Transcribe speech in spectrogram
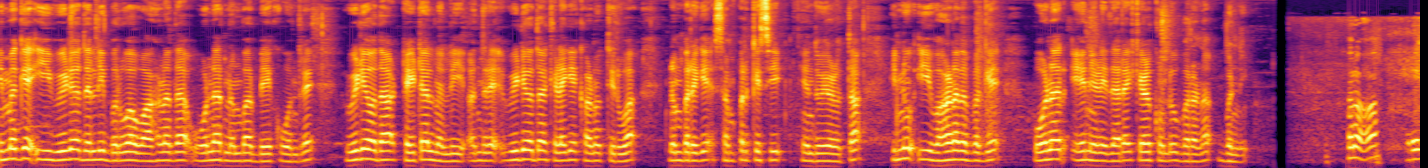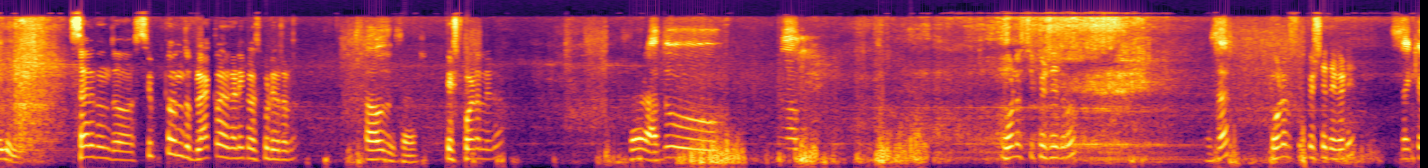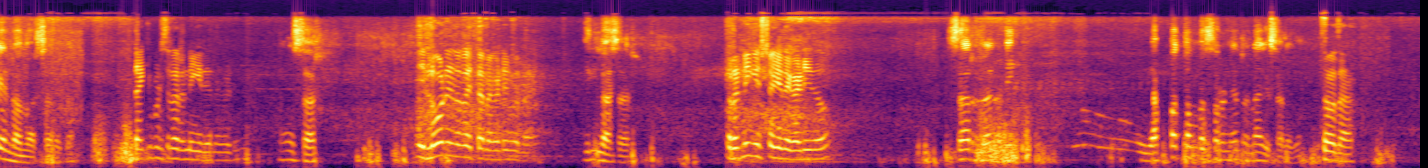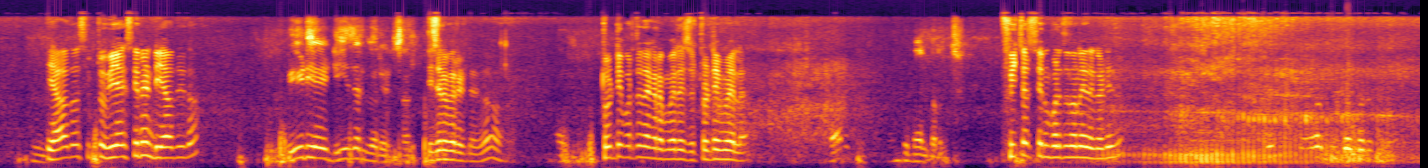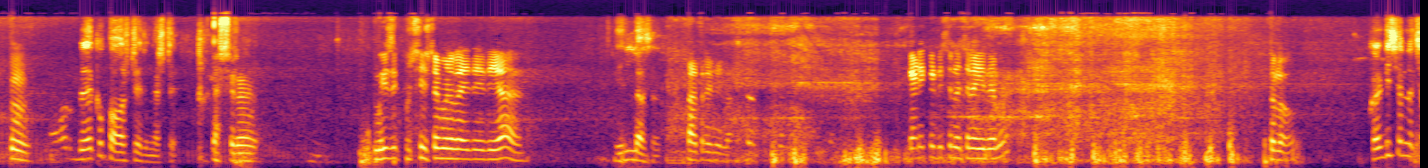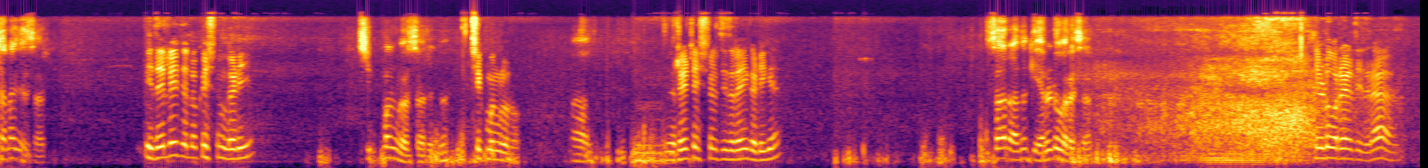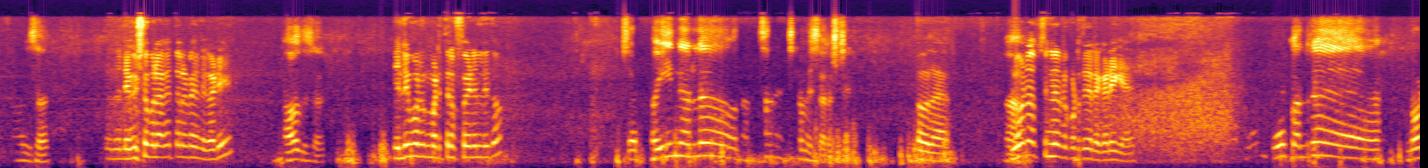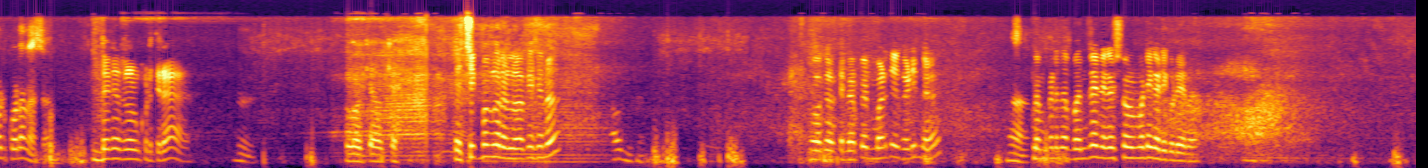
ನಿಮಗೆ ಈ ವಿಡಿಯೋದಲ್ಲಿ ಬರುವ ವಾಹನದ ಓನರ್ ನಂಬರ್ ಬೇಕು ಅಂದರೆ ವಿಡಿಯೋದ ಟೈಟಲ್ನಲ್ಲಿ ಅಂದರೆ ವಿಡಿಯೋದ ಕೆಳಗೆ ಕಾಣುತ್ತಿರುವ ನಂಬರಿಗೆ ಸಂಪರ್ಕಿಸಿ ಎಂದು ಹೇಳುತ್ತಾ ಇನ್ನು ಈ ವಾಹನದ ಬಗ್ಗೆ ಓನರ್ ಏನು ಹೇಳಿದ್ದಾರೆ ಕೇಳಿಕೊಂಡು ಬರೋಣ ಬನ್ನಿ. ಹಲೋ ಹೇಳಿ. ಸರ್ ಇದೊಂದು ಸ್ವಿಫ್ಟ್ ಒಂದು ಬ್ಲ್ಯಾಕ್ ಕಲರ್ ಗಾಡಿ ಕಳಿಸ್ಕೊಟ್ಟಿದ್ರಲ್ಲ? ಹೌದು ಸರ್. ಎಷ್ಟು ಮಾಡಲ್ ಇದು? ಸರ್ ಅದು ಓನರ್ ಎಷ್ಟಿದ್ರು ಸರ್? ಓನರ್ಶಿಪ್ ಎಷ್ಟಿದೆ ಗಾಡಿ? ಸೆಕೆಂಡ್ ಓನರ್ ಸರ್ ಇದು ಡಾಕ್ಯುಮೆಂಟ್ಸ್ ಎಲ್ಲ ರನ್ನಿಂಗ್ ಇದೆ ಗಾಡಿ ಹ್ಞೂ ಸರ್. ಈ ಲೋಡ್ ಏನಾದ್ರು ಆಯ್ತಾ ಗಾಡಿ ಮೇಲೆ? ಇಲ್ಲ ಸರ್. ರನ್ನಿಂಗ್ ಎಷ್ಟಾಗಿದೆ ಗಾಡಿದು? ಸರ್ ರನ್ನಿಂಗ್ ಎಪ್ಪತ್ತೊಂಬತ್ತು ಸಾವಿರ ರನ್ ಆಗಿದೆ ಸರ್ ಅದು. ಹೌದಾ? ಯಾವುದು ಸ್ವಿಫ್ಟ್ ವಿ ಎಕ್ಸ್ ಡಿ ಯಾವ್ದು ಇದು? V D I diesel variant sir. Diesel variant ಇದು? ಟ್ವೆಂಟಿ ಬರ್ತದೆ ಹಾಗಾದ್ರೆ ಮೈಲೇಜ್ ಟ್ವೆಂಟಿ ಮೇಲೆ. ಮೇಲೆ ಬರುತ್ತೆ. ಫೀಚರ್ಸ್ ಏನು ಬರ್ತದೆ ಇದು ಗಾಡಿದು? ಹ್ಞೂ ಪವರ್ ಬೇಕು ಪವರ್ ಸ್ಟೇರಿಂಗ್ ಅಷ್ಟೇ. ಅಷ್ಟೇ ಮ್ಯೂಸಿಕ್ ಸಿಸ್ಟಮ್ ಏನಾದ್ರು ಇದೆ ಇದೆಯಾ? ಇಲ್ಲ ಸರ್. ಆ ಥರ ಏನಿಲ್ಲ. ಗಾಡಿ ಕಂಡೀಷನ್ ಚೆನ್ನಾಗಿದೆಯಾ ಹಲೋ ಕಂಡೀಷನ್ ಚೆನ್ನಾಗಿದೆ ಸರ್. ಇದೆಲ್ಲಿದೆ ಲೊಕೇಶನ್ ಗಾಡಿ? ಚಿಕ್ಕಮಂಗ್ಳೂರು ಸರ್ ಇದು. ಚಿಕ್ಕಮಂಗ್ಳೂರು. ಹೌದು. ರೇಟ್ ಎಷ್ಟು ಹೇಳ್ತಿದ್ದೀರಾ ಈ ಗಾಡಿಗೆ? ಸರ್ ಅದಕ್ಕೆ ಎರಡೂವರೆ ಸರ್. ಎರಡೂವರೆ ಹೇಳ್ತಿದ್ದೀರಾ? ಹೌದು ಸರ್. ಒಂದು ನೆಗೋಷಿಯಬಲ್ ಆಗುತ್ತಲ್ಲ ಇದು ಗಾಡಿ? ಹೌದು ಸರ್. ಎಲ್ಲಿವರೆಗೆ ಮಾಡ್ತೀರಾ ಫೈನಲ್ ಇದು? ಸರ್ ಫೈನಲ್ ಒಂದು ಹತ್ತು ಸಾವಿರ ಹೆಚ್ಚು ಕಮ್ಮಿ ಸರ್ ಅಷ್ಟೇ. ಹೌದಾ. ಲೋನ್ ಆಪ್ಷನ್ ಏನಾರು ಕೊಡ್ತೀರಾ ಗಾಡಿಗೆ? ಬೇಕು ಅಂದ್ರೆ ನೋಡ್ ಕೊಡೋಣ ಸರ್ ಬೇರೆ ಲೋನ್ ಕೊಡ್ತೀರಾ? ಹ್ಮ್. ಓಕೆ ಓಕೆ ಚಿಕ್ಕಮಂಗ್ಳೂರಲ್ಲ ಲೊಕೇಶನ್ ಹೌದು ಸರ್ ಓಕೆ ಓಕೆ ಅಪ್ಡೇಟ್ ಮಾಡ್ತೀವಿ ಗಾಡಿನ. ನಮ್ ನಮ್ಮ ಕಡೆಯಿಂದ ಬಂದರೆ ನೆಗೋಷಿಯೇಟ್ ಮಾಡಿ ಗಾಡಿ ಕೊಡಿ ಅಣ್ಣ.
